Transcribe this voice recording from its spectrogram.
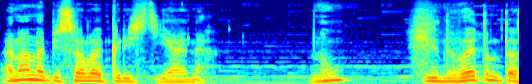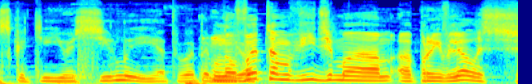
Она написала о крестьянах. Ну, и в этом, так сказать, ее силы, и в этом Но ее... в этом, видимо, проявлялись,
